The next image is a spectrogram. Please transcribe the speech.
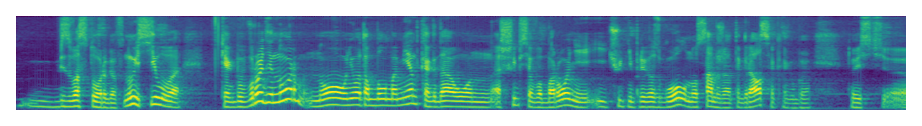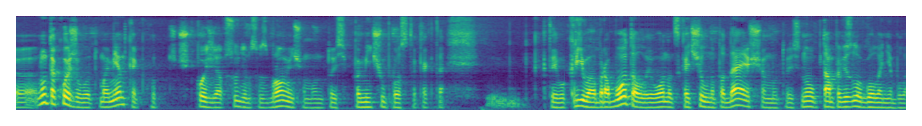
без восторгов. Ну и Силова как бы вроде норм, но у него там был момент, когда он ошибся в обороне и чуть не привез гол, но сам же отыгрался, как бы. То есть, э, ну, такой же вот момент, как вот чуть позже обсудим с Возбромичем, он, то есть, по мячу просто как-то как-то его криво обработал, и он отскочил нападающему, то есть, ну, там повезло, гола не было.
